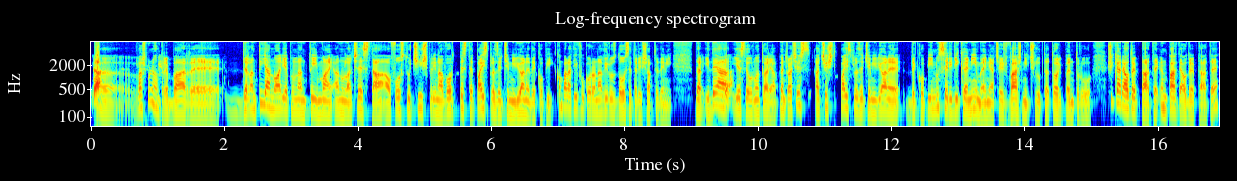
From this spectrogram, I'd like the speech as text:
Da. Uh, v-aș pune o întrebare. De la 1 ianuarie până la 1 mai anul acesta au fost uciși prin avort peste 14 milioane de copii, comparativ cu coronavirus 237 de mii. Dar ideea da. este următoarea. Pentru acest, acești 14 milioane de copii nu se ridică nimeni, acești vașnici luptători pentru și care au dreptate, în parte au dreptate,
